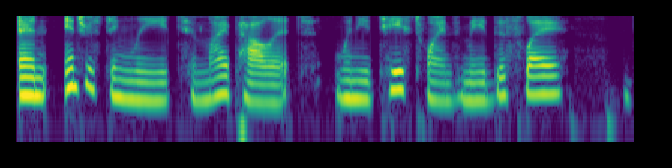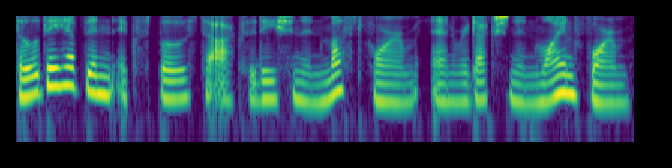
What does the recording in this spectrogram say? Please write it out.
And interestingly, to my palate, when you taste wines made this way, though they have been exposed to oxidation in must form and reduction in wine form,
